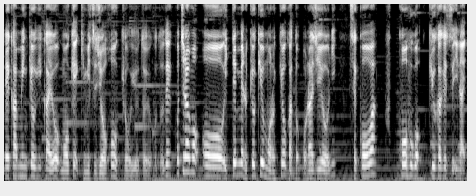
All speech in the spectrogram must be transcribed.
え、官民協議会を設け、機密情報共有ということで、こちらも1点目の供給網の強化と同じように、施工は交付後9ヶ月以内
